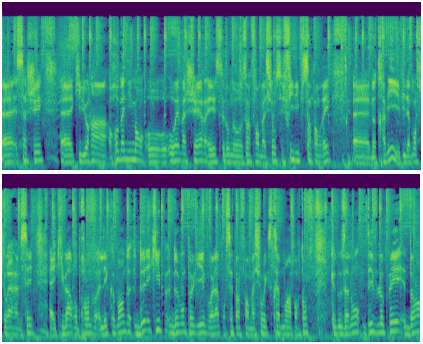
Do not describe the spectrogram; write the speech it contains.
Euh, sachez euh, qu'il y aura un remaniement au, au MHR et selon nos informations, c'est Philippe Saint-André, euh, notre ami évidemment sur RMC, euh, qui va reprendre les commandes de l'équipe de Montpellier. Voilà pour cette information extrêmement importante que nous allons développer dans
